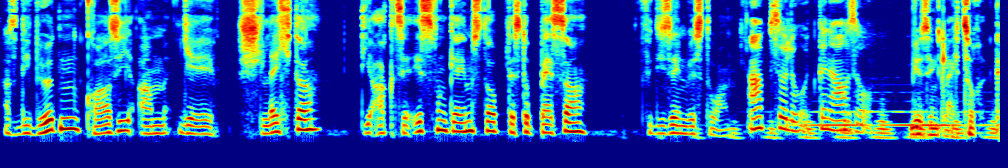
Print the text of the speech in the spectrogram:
Also die würden quasi am, je schlechter die Aktie ist von GameStop, desto besser für diese Investoren. Absolut, genau so. Wir sind gleich zurück.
